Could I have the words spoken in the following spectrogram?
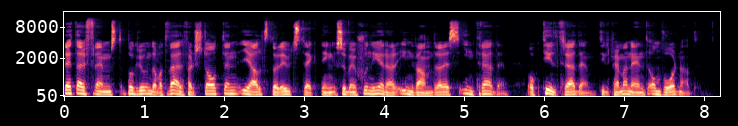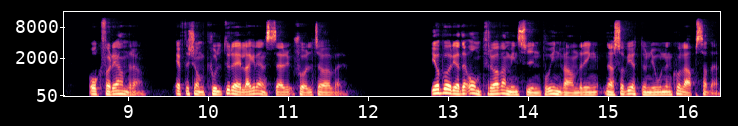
Detta är främst på grund av att välfärdsstaten i allt större utsträckning subventionerar invandrares inträde och tillträde till permanent omvårdnad. Och för det andra, eftersom kulturella gränser sköljs över. Jag började ompröva min syn på invandring när Sovjetunionen kollapsade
